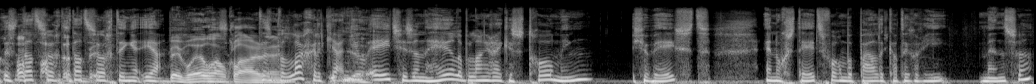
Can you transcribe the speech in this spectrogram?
Dus dat soort, dat, dat soort dingen. Ja. Ben je wel heel gauw klaar. Dat is belachelijk. Ja, New Age is een hele belangrijke stroming geweest. En nog steeds voor een bepaalde categorie mensen.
